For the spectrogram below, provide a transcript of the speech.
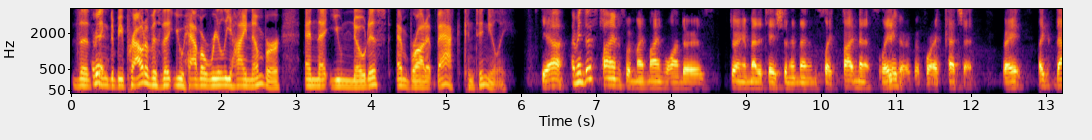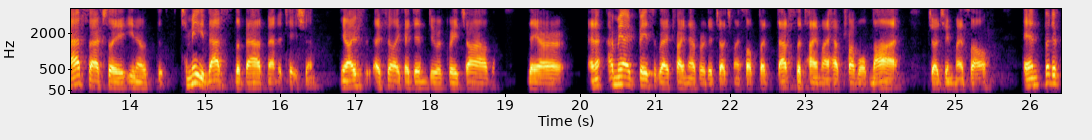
the I mean, thing to be proud of is that you have a really high number and that you noticed and brought it back continually. Yeah. I mean, there's times when my mind wanders during a meditation and then it's like five minutes later before I catch it, right? Like that's actually, you know, th- to me, that's the bad meditation. You know, I, f- I feel like I didn't do a great job there. And I mean, I basically, I try never to judge myself, but that's the time I have trouble not judging myself. And, but if,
